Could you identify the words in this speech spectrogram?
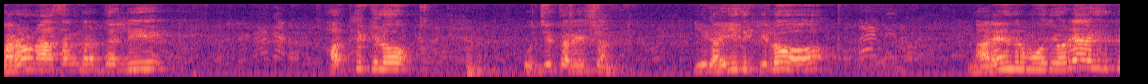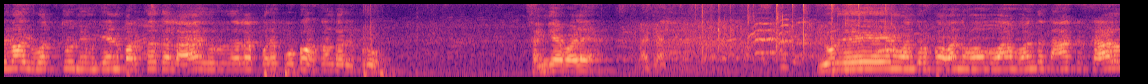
ಕರೋನಾ ಸಂದರ್ಭದಲ್ಲಿ ಹತ್ತು ಕಿಲೋ ಉಚಿತ ರೇಷನ್. ಈಗ ಐದು ಕಿಲೋ ನರೇಂದ್ರ ಮೋದಿಯವರೇ ಐದು ಕಿಲೋ ಇವತ್ತು ನಿಮ್ಗೇನು ಬರ್ತದಲ್ಲ, ಇವ್ರದ್ದೆಲ್ಲ ಬರೀ ಫೋಟೋ ಹಾಕೊಂಡವ್ರು ಇಬ್ರು ಸಂಖ್ಯಾ ಬಾಳೆ. ಇವ್ರದ್ದೇನು ಒಂದು ರೂಪಾಯಿ ಒಂದು ಒಂದು ನಾಲ್ಕು ಕಾಳು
